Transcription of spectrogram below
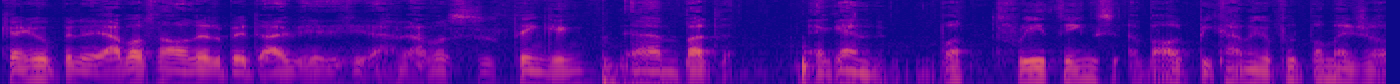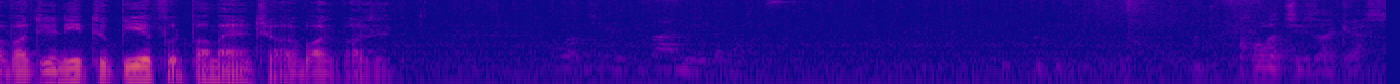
Can you believe? I was now a little bit. I, I was thinking, um, but again, what three things about becoming a football manager, or what you need to be a football manager, or what was it? Qualities, I guess.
